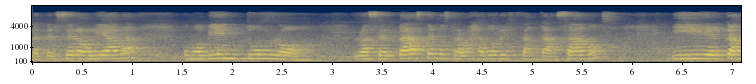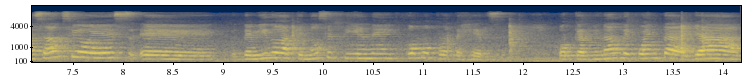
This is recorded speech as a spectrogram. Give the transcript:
la tercera oleada. Como bien tú lo, lo acertaste, los trabajadores están cansados y el cansancio es eh, debido a que no se tiene cómo protegerse, porque al final de cuentas ya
